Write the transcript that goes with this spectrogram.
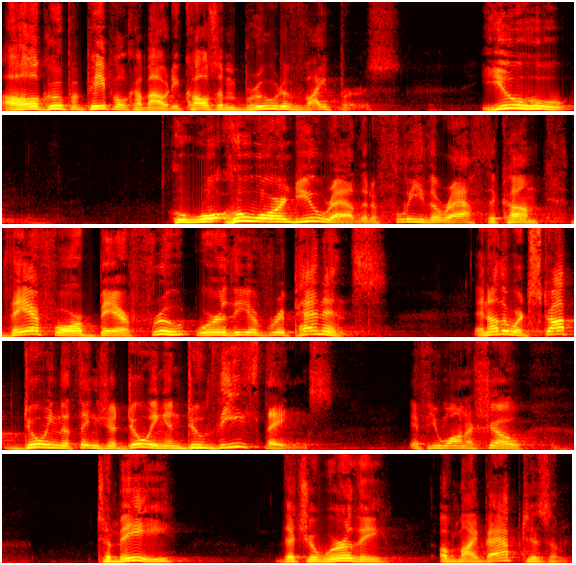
A whole group of people come out. He calls them brood of vipers. You who, who, who warned you, rather, to flee the wrath to come. Therefore, bear fruit worthy of repentance. In other words, stop doing the things you're doing and do these things if you want to show to me that you're worthy of my baptism.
